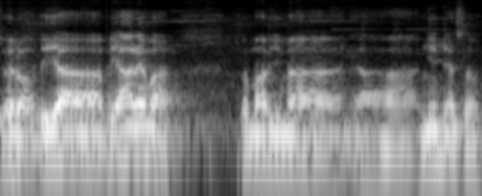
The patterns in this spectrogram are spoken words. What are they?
ဆွဲတော့ဒီဟာဖျားထဲမှာ ဗမာပြည်မှာအမြင့်မြတ်ဆုံး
